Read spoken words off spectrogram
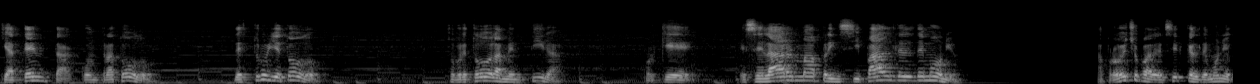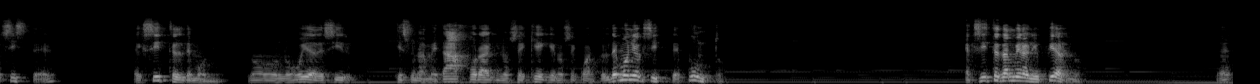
que atenta contra todo, destruye todo, sobre todo la mentira, porque es el arma principal del demonio. Aprovecho para decir que el demonio existe, ¿eh? Existe el demonio. No, no voy a decir que es una metáfora, que no sé qué, que no sé cuánto. El demonio existe, punto. Existe también el infierno. ¿eh?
